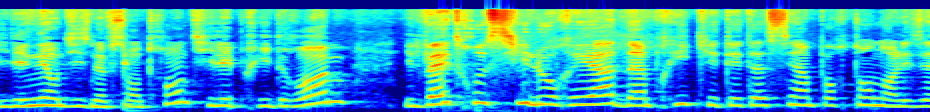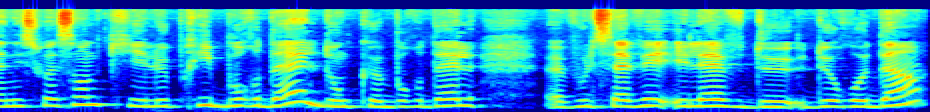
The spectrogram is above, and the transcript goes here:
il est né en 1930. Il est prix de Rome. Il va être aussi lauréat d'un prix qui était assez important dans les années 60, qui est le prix Bourdelle. Donc euh, euh, vous le savez, élève de, Rodin,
